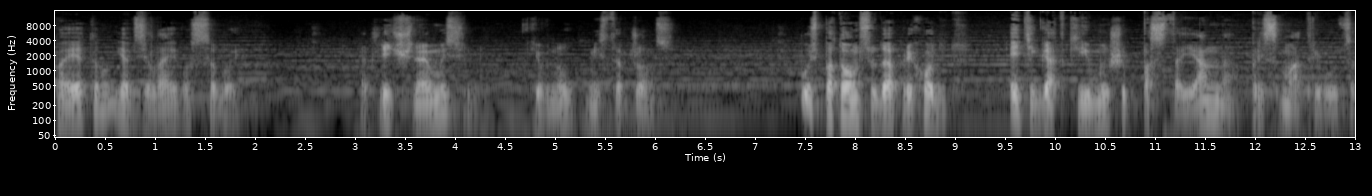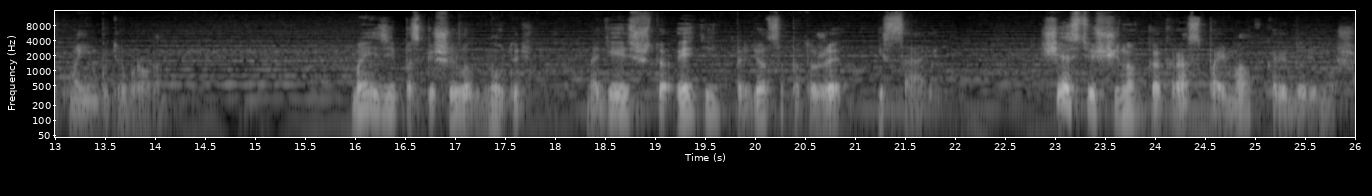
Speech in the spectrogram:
поэтому я взяла его с собой. «Отличная мысль», — кивнул мистер Джонс. «Пусть потом сюда приходит. Эти гадкие мыши постоянно присматриваются к моим бутербродам». Мэйзи поспешила внутрь, надеясь, что Эдди придется потуже и Саре. К счастью, щенок как раз поймал в коридоре мышь.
